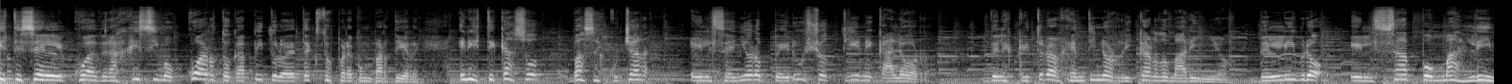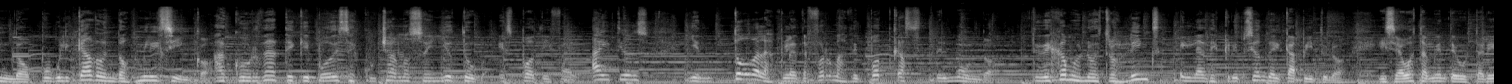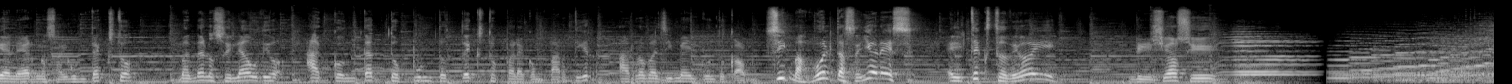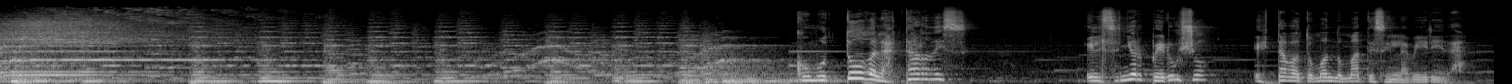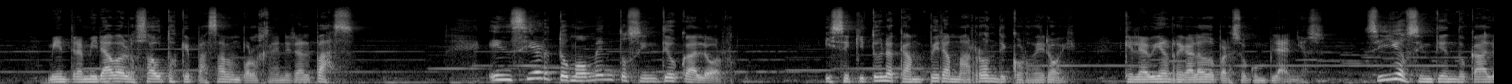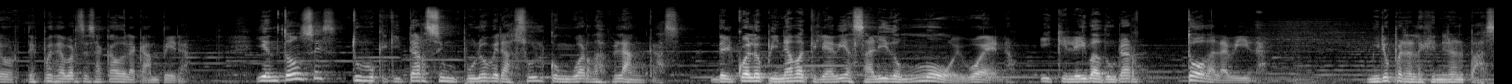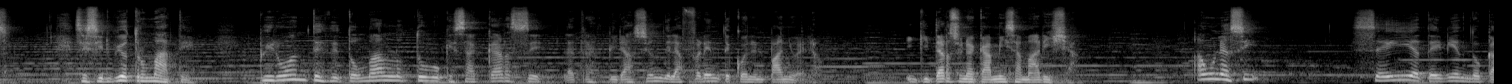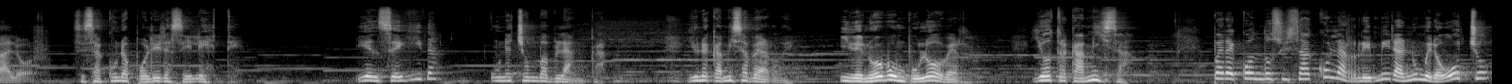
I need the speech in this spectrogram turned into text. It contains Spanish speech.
Este es el cuadragésimo cuarto capítulo de Textos para Compartir. En este caso vas a escuchar El señor Perullo tiene calor, del escritor argentino Ricardo Mariño, del libro El sapo más lindo, publicado en 2005. Acordate que podés escucharnos en YouTube, Spotify, iTunes y en todas las plataformas de podcast del mundo. Te dejamos nuestros links en la descripción del capítulo. Y si a vos también te gustaría leernos algún texto, mandanos el audio a contacto.textos para compartir gmail.com. Sin más vueltas, señores, el texto de hoy dice así. Como todas las tardes, el señor Perullo estaba tomando mates en la vereda, mientras miraba los autos que pasaban por la General Paz. En cierto momento sintió calor y se quitó una campera marrón de corderoy que le habían regalado para su cumpleaños. Siguió sintiendo calor después de haberse sacado la campera, y entonces tuvo que quitarse un pullover azul con guardas blancas, del cual opinaba que le había salido muy bueno y que le iba a durar toda la vida. Miró para la General Paz. Se sirvió otro mate, pero antes de tomarlo tuvo que sacarse la transpiración de la frente con el pañuelo y quitarse una camisa amarilla. Aún así, seguía teniendo calor. Se sacó una polera celeste y enseguida una chomba blanca y una camisa verde y de nuevo un pullover y otra camisa. Para cuando se sacó la remera número 8,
